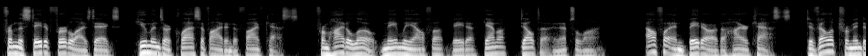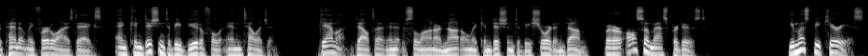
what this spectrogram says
From the state of fertilized eggs, humans are classified into five castes, from high to low, namely alpha, beta, gamma, delta, and epsilon. Alpha and beta are the higher castes, developed from independently fertilized eggs, and conditioned to be beautiful and intelligent. Gamma, delta, and epsilon are not only conditioned to be short and dumb, but are also mass produced. You must be curious.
